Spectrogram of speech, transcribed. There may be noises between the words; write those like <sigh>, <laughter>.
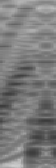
Bye. <laughs>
